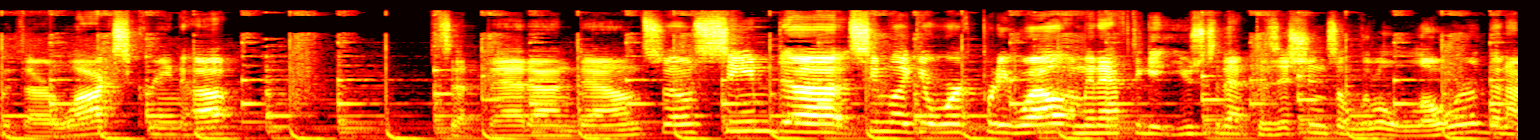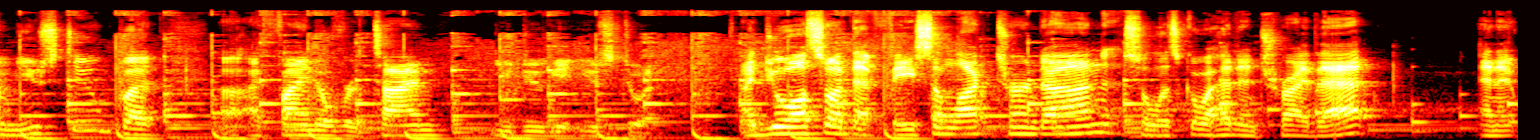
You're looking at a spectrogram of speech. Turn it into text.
with our lock screen up. Set that on down. So seemed uh, seemed like it worked pretty well. I'm gonna have to get used to that position. It's a little lower than I'm used to, but uh, I find over time you do get used to it. I do also have that face unlock turned on, so let's go ahead and try that and it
